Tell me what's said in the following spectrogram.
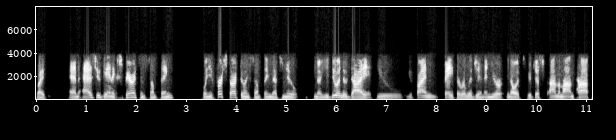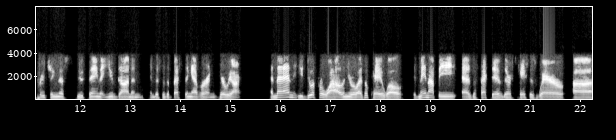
right? And as you gain experience in something, when you first start doing something that's new, you know, you do a new diet, you, you find faith or religion and you're, you know, it's, you're just on the mountaintop preaching this new thing that you've done and, and this is the best thing ever. And here we are. And then you do it for a while and you realize, okay, well, it may not be as effective. There's cases where uh,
